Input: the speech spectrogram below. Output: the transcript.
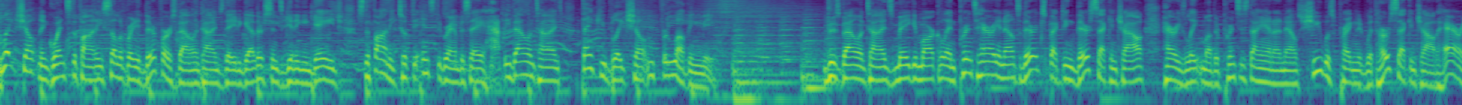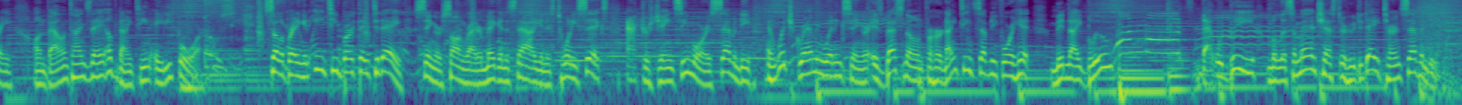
Blake Shelton and Gwen Stefani celebrated their first Valentine's Day together since getting engaged. Stefani took to Instagram to say, Happy Valentine's. Thank you, Blake Shelton, for loving me. This Valentine's, Meghan Markle and Prince Harry announced they're expecting their second child. Harry's late mother, Princess Diana, announced she was pregnant with her second child, Harry, on Valentine's Day of 1984. Celebrating an ET birthday today, singer songwriter Megan Thee Stallion is 26, actress Jane Seymour is 70, and which Grammy winning singer is best known for her 1974 hit Midnight Blue? That would be Melissa Manchester, who today turned 70.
